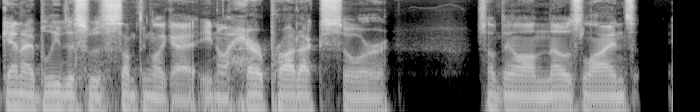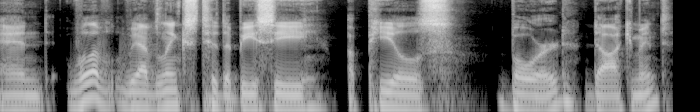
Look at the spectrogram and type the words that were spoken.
Again, I believe this was something like a you know hair products or something along those lines. And we'll have we have links to the BC Appeals Board document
